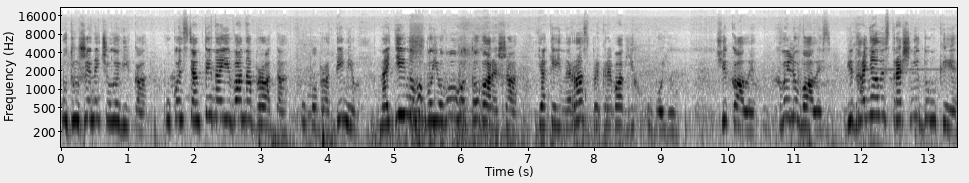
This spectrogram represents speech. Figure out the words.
у дружини чоловіка, у Константина Івана брата, у побратимів надійного бойового товариша, який не раз прикривав їх у бою. Чекали, хвилювались, відганяли страшні думки,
